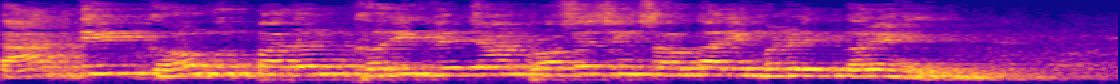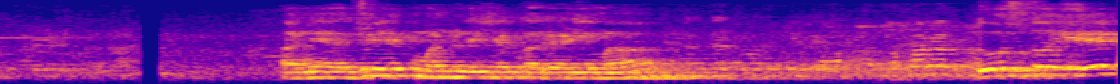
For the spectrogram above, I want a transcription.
કાર્તિક ઘઉં ઉત્પાદન ખરીદ વેચાણ પ્રોસેસિંગ સહકારી મંડળી કરેણી. અને હજુ એક મંડળી છે કરેણીમાં. દોસ્તો, એક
